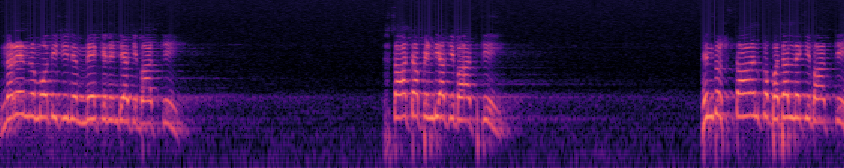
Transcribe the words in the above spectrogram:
नरेंद्र मोदी जी ने मेक इन इंडिया की बात की। स्टार्टअप इंडिया की बात की। हिंदुस्तान को बदलने की बात की।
